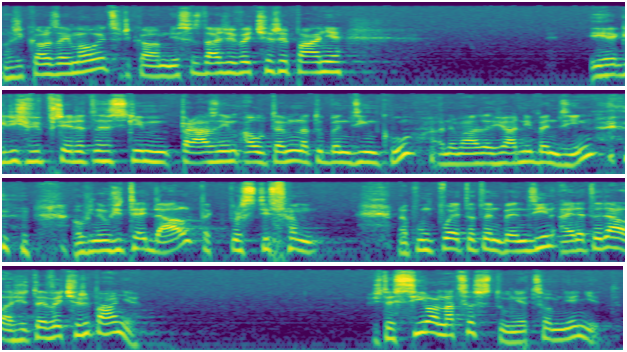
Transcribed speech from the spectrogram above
On říkal zajímavou věc, říkal, mně se zdá, že večeře páně je, když vy přijedete s tím prázdným autem na tu benzínku a nemáte žádný benzín a už nemůžete jít dál, tak prostě tam napumpujete ten benzín a jdete dál. A že to je večeře páně. Že to je síla na cestu něco měnit.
